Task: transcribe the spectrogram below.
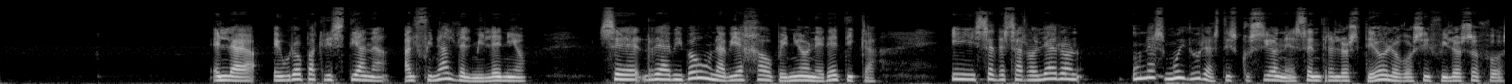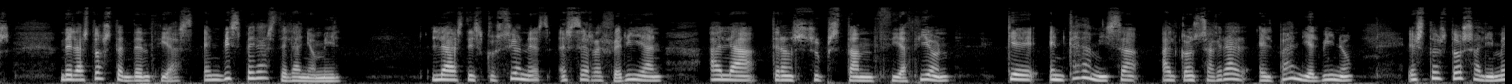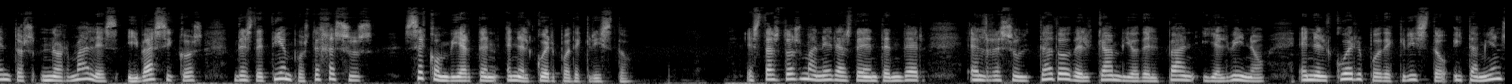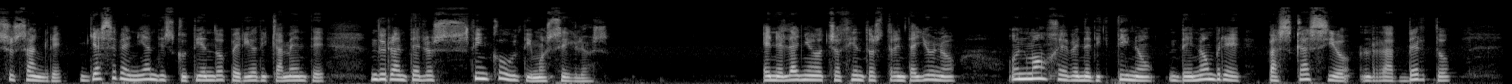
En la Europa cristiana, al final del milenio, se reavivó una vieja opinión herética y se desarrollaron unas muy duras discusiones entre los teólogos y filósofos de las dos tendencias en vísperas del año mil. Las discusiones se referían a la transubstanciación que en cada misa, al consagrar el pan y el vino, estos dos alimentos normales y básicos desde tiempos de Jesús se convierten en el cuerpo de Cristo. Estas dos maneras de entender el resultado del cambio del pan y el vino en el cuerpo de Cristo y también su sangre ya se venían discutiendo periódicamente durante los cinco últimos siglos. En el año 831, un monje benedictino de nombre Pascasio Radberto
